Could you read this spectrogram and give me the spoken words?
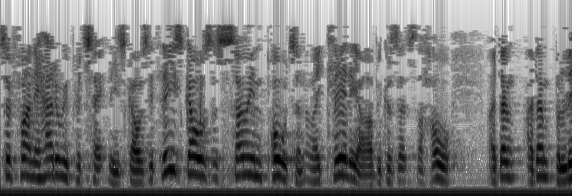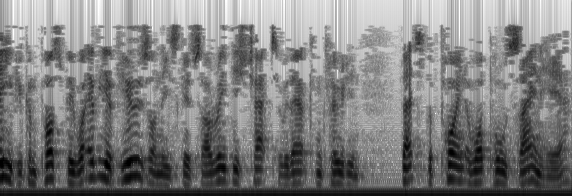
So finally, how do we protect these goals? If these goals are so important, and they clearly are, because that's the whole, I don't, I don't believe you can possibly, whatever your views on these gifts, I'll read this chapter without concluding. That's the point of what Paul's saying here.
